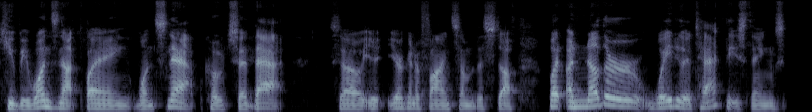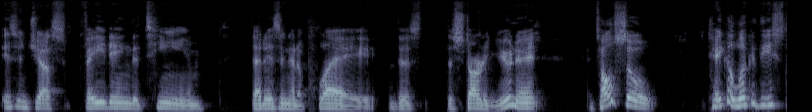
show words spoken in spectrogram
QB one's not playing one snap. Coach said that. So you're going to find some of this stuff. But another way to attack these things isn't just fading the team that isn't going to play this the starting unit. It's also take a look at these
